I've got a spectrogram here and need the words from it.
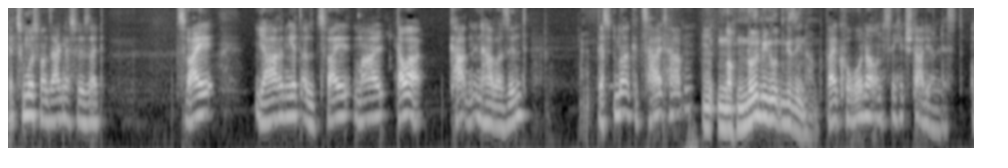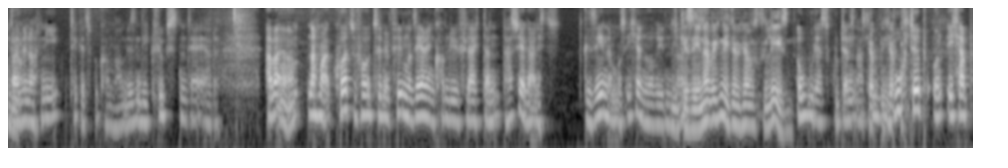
Dazu muss man sagen, dass wir seit zwei Jahren jetzt, also zweimal Dauerkarteninhaber sind, das immer gezahlt haben, Und noch null Minuten gesehen haben. weil Corona uns nicht ins Stadion lässt und weil Ja. wir noch nie Tickets bekommen haben. Wir sind die klügsten der Erde. Aber Ja. nochmal, kurz bevor wir zu den Filmen und Serien kommen, die wir vielleicht dann, hast du ja gar nichts gesehen, dann muss ich ja nur reden. dann. Gesehen habe ich nicht, aber ich habe es gelesen. Oh, das ist gut, dann hast Ich hab- du einen Buchtipp und ich habe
